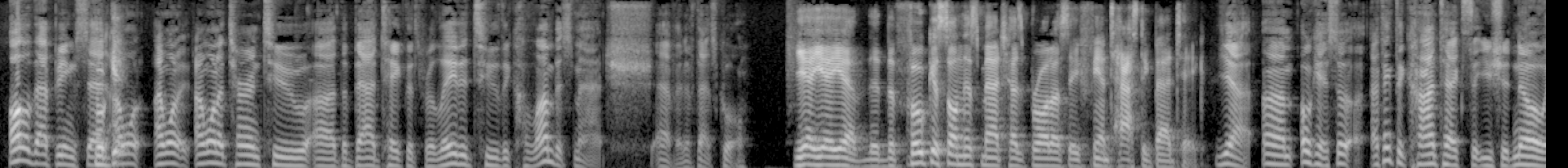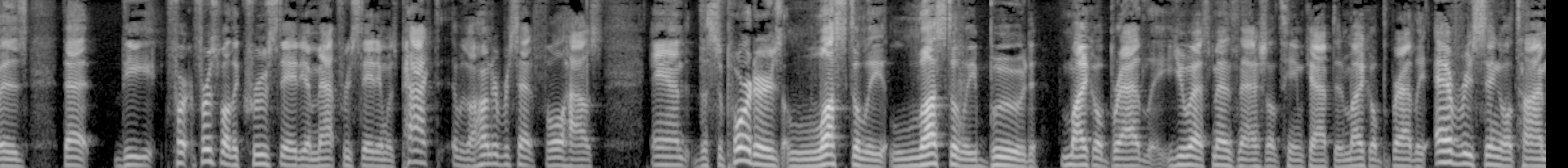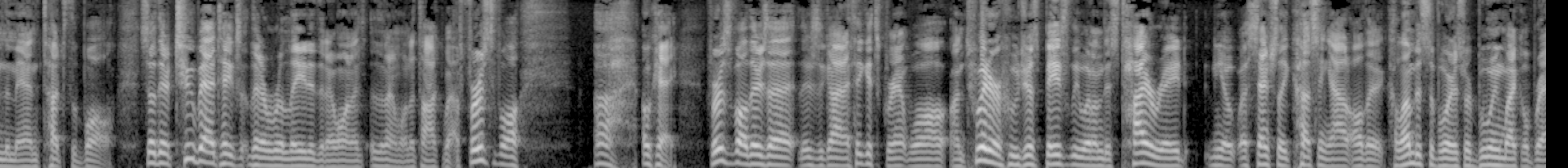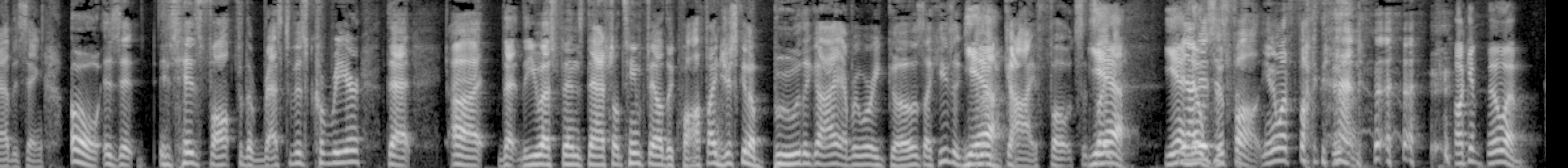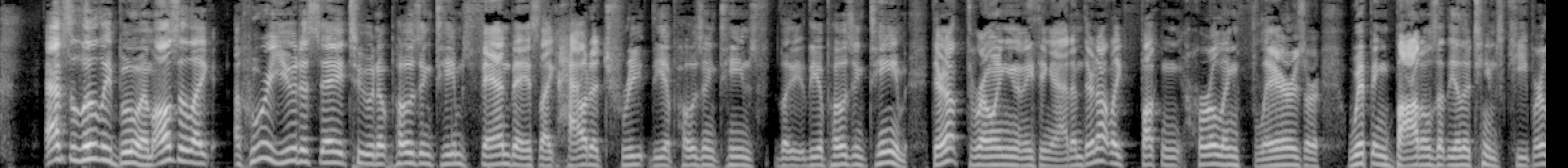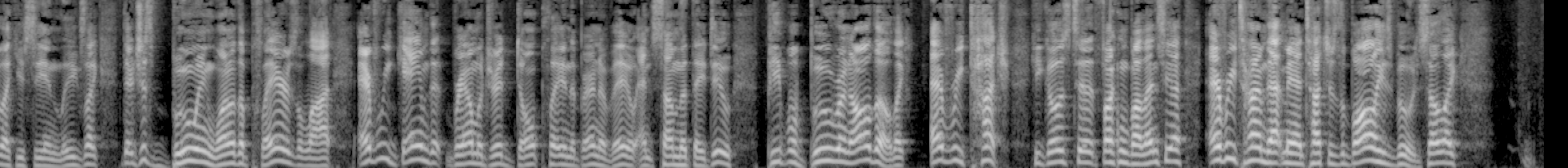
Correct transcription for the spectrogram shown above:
all of that being said get- I want I want I want to turn to uh, the bad take that's related to the Columbus match Evan if that's cool Yeah, yeah, yeah. The the focus on this match has brought us a fantastic bad take. Yeah. Um, okay. So I think the context that you should know is that the fir- first of all, the Crew Stadium, MAPFRE Stadium, was packed. It was 100% full house, and the supporters lustily, lustily booed Michael Bradley, U.S. Men's National Team captain Michael Bradley, every single time the man touched the ball. So there are two bad takes that are related that I want to that I want to talk about. First of all, uh, okay. First of all, there's a there's a guy I think it's Grant Wahl on Twitter who just basically went on this tirade, you know, essentially cussing out all the Columbus supporters for booing Michael Bradley, saying, "Oh, is it is his fault for the rest of his career that uh, that the U.S. men's national team failed to qualify? You're just gonna boo the guy everywhere he goes? Like he's a Yeah. good guy, folks. It's Yeah. like, yeah, yeah, no, it is his fault. You know what? Fuck that. Fucking boo him. Absolutely boo him. Also, like, who are you to say to an opposing team's fan base like how to treat the opposing team's the, the opposing team? They're not throwing anything at him. They're not like fucking hurling flares or whipping bottles at the other team's keeper like you see in leagues. Like they're just booing one of the players a lot. Every game that Real Madrid don't play in the Bernabeu and some that they do, people boo Ronaldo. Like every touch he goes to fucking Valencia, every time that man touches the ball, he's booed. So like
